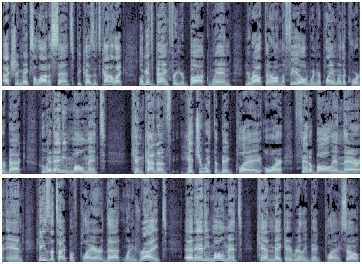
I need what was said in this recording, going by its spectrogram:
actually makes a lot of sense because it's kind of like, look, it's bang for your buck when you're out there on the field, when you're playing with a quarterback who at any moment can kind of hit you with the big play or fit a ball in there. And he's the type of player that, when he's right, at any moment can make a really big play. So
